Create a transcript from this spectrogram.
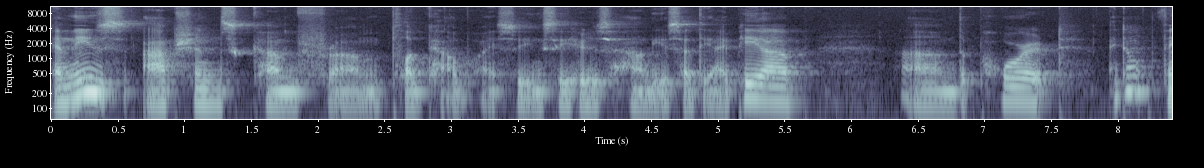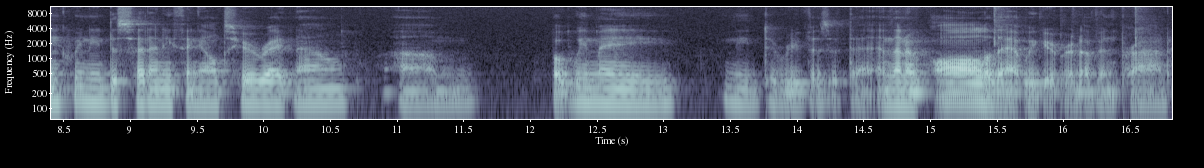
And these options come from Plug Cowboy. So you can see here's how you set the IP up, um, the port. I don't think we need to set anything else here right now, um, but we may need to revisit that. And then all of that we get rid of in prod.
